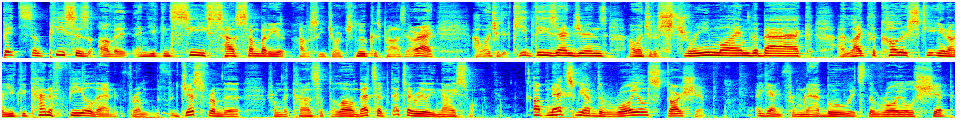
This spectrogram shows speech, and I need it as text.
bits and pieces of it, and you can see how somebody, obviously George Lucas, probably said, "All right, I want you to keep these engines. I want you to streamline the back. I like the color scheme." You know, you could kind of feel that from just from the from the concept alone. That's a that's a really nice one. Up next, we have the Royal Starship. Again, from Naboo, it's the Royal ship.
